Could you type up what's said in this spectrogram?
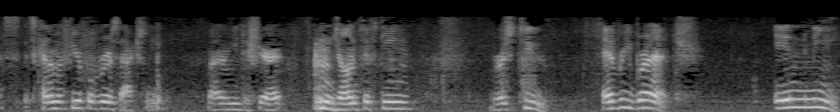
It's, it's kind of a fearful verse, actually. I don't need to share it. John 15, verse 2. Every branch in me.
